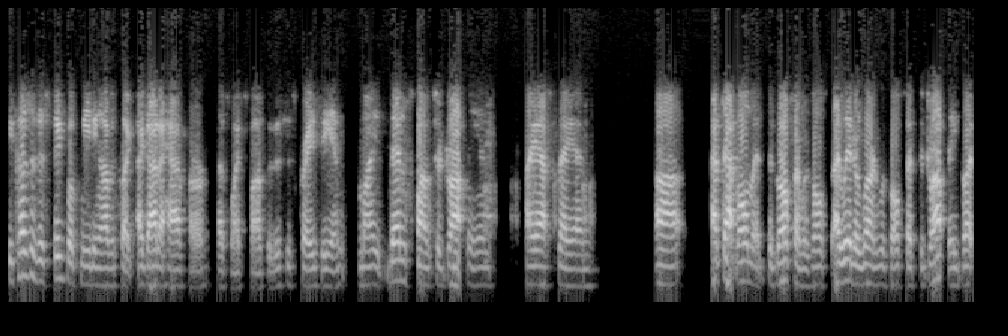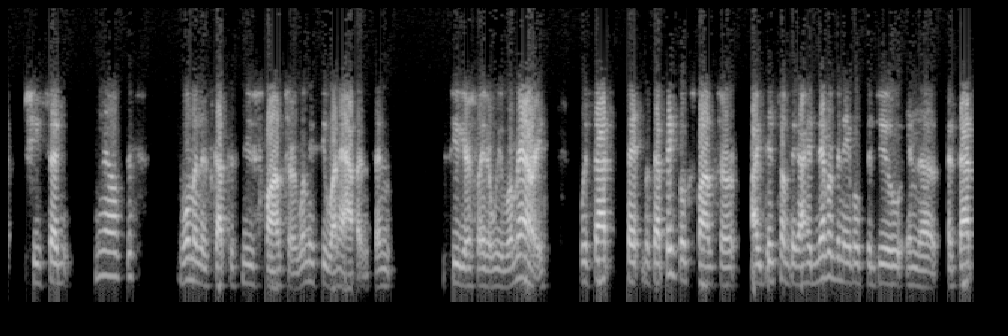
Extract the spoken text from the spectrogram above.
because of this big book meeting, I was like, I gotta have her as my sponsor. This is crazy. And my then sponsor dropped me, and I asked Thea, and uh, at that moment, the girlfriend was also, I later learned, was all set to drop me, but she said, you know, this woman has got this new sponsor. Let me see what happens. And a few years later, we were married. With that, with that big book sponsor, I did something I had never been able to do in the at that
